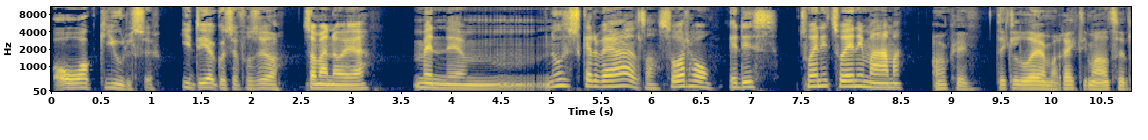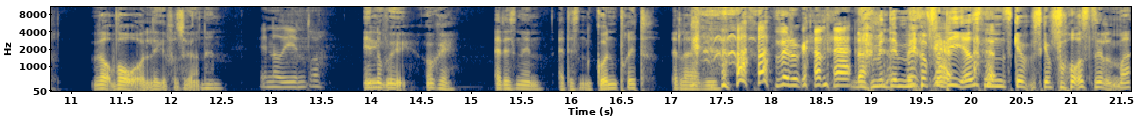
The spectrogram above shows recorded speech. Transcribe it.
overgivelse i det at gå til frisør, som er nøje. Men øhm, nu skal det være altså sort hår. It is 2020, mama. Okay, det glæder jeg mig rigtig meget til. Hvor, hvor ligger frisøren hen? Det er noget i indre. Inderby? Okay. Er det sådan en, er det sådan en gunbrit? Eller er vi... Vil du gerne have? Nej, men det er mere, fordi jeg sådan skal, skal forestille mig,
